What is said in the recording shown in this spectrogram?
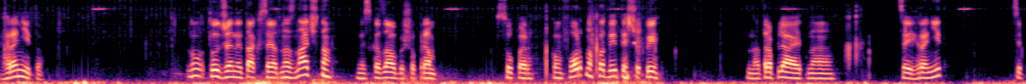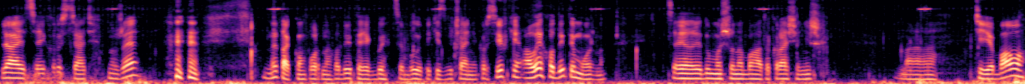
граніту. Ну, тут вже не так все однозначно. Не сказав би, що прям супер комфортно ходити, шипи натрапляють на цей граніт, цепляються і хрустять. Ну, вже не так комфортно ходити, якби це були б якісь звичайні кросівки, але ходити можна. Це я думаю, що набагато краще, ніж на Тієбао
